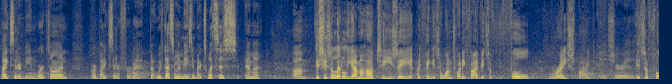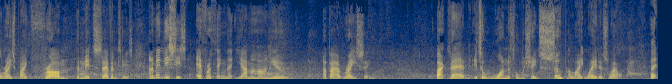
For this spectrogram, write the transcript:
bikes that are being worked on or bikes that are for rent, but we've got some amazing bikes. What's this, Emma? Um, this is a little Yamaha TZ. I think it's a 125. It's a full race bike. It sure is. It's a full race bike from the mid 70s. And I mean, this is everything that Yamaha knew about racing back then. It's a wonderful machine, super lightweight as well. But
